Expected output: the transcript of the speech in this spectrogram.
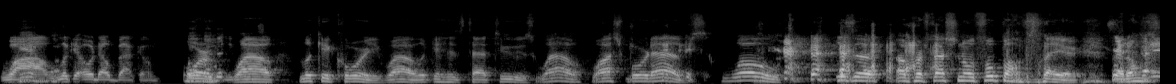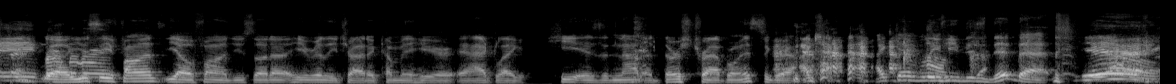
Wow, Yeah. look at Odell Beckham. Or wow, look at Corey. Wow, look at his tattoos. Wow, washboard abs. Whoa, he's a, a professional football player. So don't Hey, Yo, you see Fonz? Yo, Fonz, you saw that? He really tried to come in here and act like he is not a thirst trap on Instagram. I can't, I can't believe he just did that. yeah.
